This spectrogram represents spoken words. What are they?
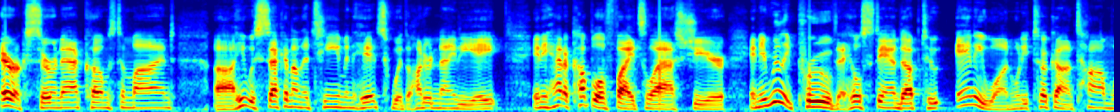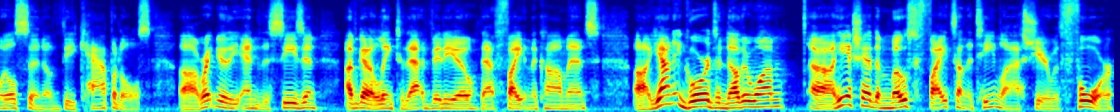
Eric Cernak comes to mind. Uh, he was second on the team in hits with 198, and he had a couple of fights last year, and he really proved that he'll stand up to anyone when he took on Tom Wilson of the Capitals uh, right near the end of the season. I've got a link to that video, that fight in the comments. Uh, Yanni Gourde's another one. Uh, he actually had the most fights on the team last year with four,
